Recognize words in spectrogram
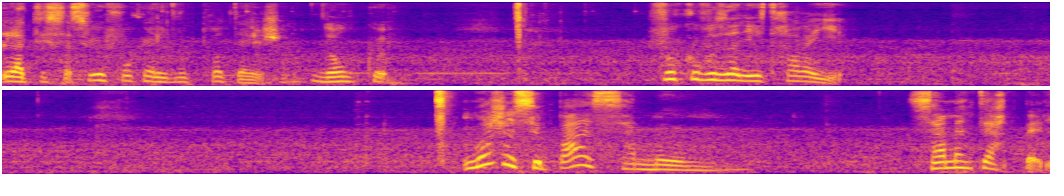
l'attestation, il faut qu'elle vous protège. Donc, il faut que vous alliez travailler. Moi, je ne sais pas, ça m'interpelle.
